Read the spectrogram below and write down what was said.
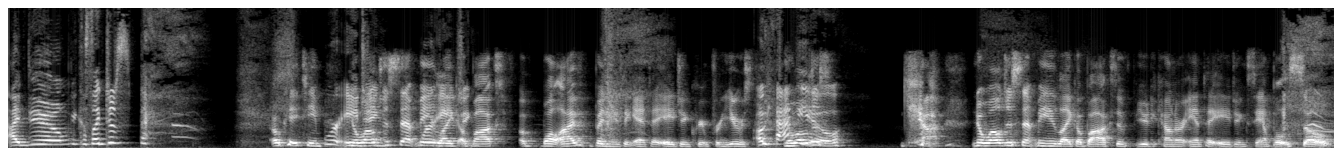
I do because I just Okay, team. We're aging. Noelle just sent me We're like aging. a box. Of, well, I've been using anti-aging cream for years. Oh, have Noelle you? Just, yeah, Noelle just sent me like a box of Beautycounter anti-aging samples. So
